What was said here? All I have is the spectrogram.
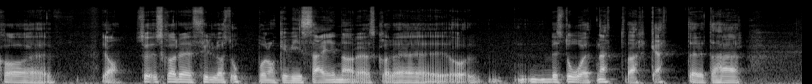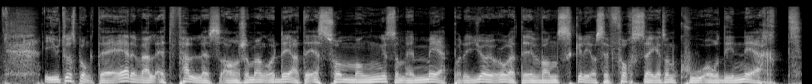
hva ja, Skal det fylles opp på noe vis seinere? Skal det bestå et nettverk etter dette her? I utgangspunktet er det vel et felles arrangement, og det at det er så mange som er med på det, gjør jo òg at det er vanskelig å se for seg et sånn koordinert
